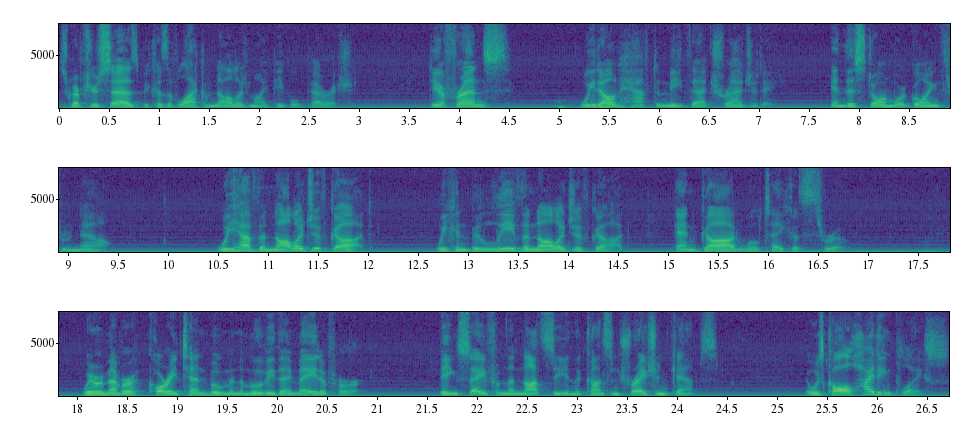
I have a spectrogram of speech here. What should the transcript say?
Scripture says, because of lack of knowledge, my people perish. Dear friends, we don't have to meet that tragedy in this storm we're going through now. We have the knowledge of God. We can believe the knowledge of God, and God will take us through. We remember Corrie ten Boom in the movie they made of her being saved from the Nazi in the concentration camps. It was called Hiding Place.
